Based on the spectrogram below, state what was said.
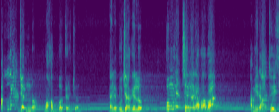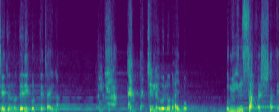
আল্লাহর জন্য, মহব্বতের জন্য। তাহলে বোঝা গেল, তোমরা ছেলেরা বাবা, আমি রাত হয়েছে জন্য দেরি করতে চাই না। তোমরা একটা ছেলে হইল ভাইবো, তুমি ইনসাফের সাথে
